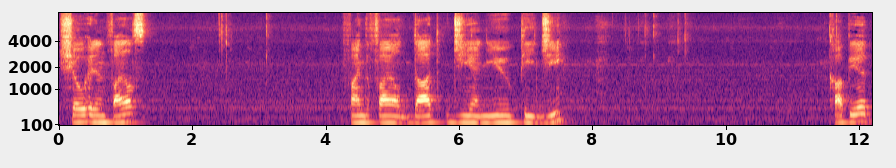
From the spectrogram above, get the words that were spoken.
show hidden files, find the file .gnupg copy it.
